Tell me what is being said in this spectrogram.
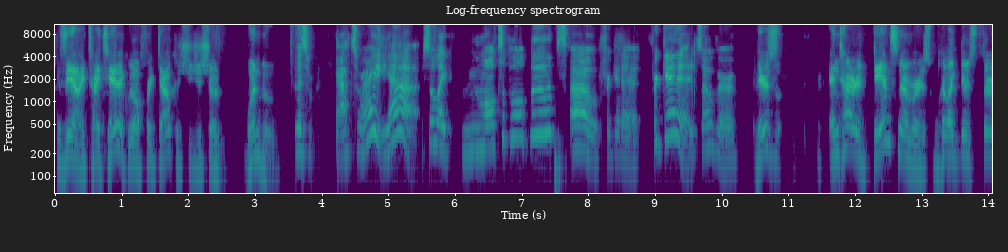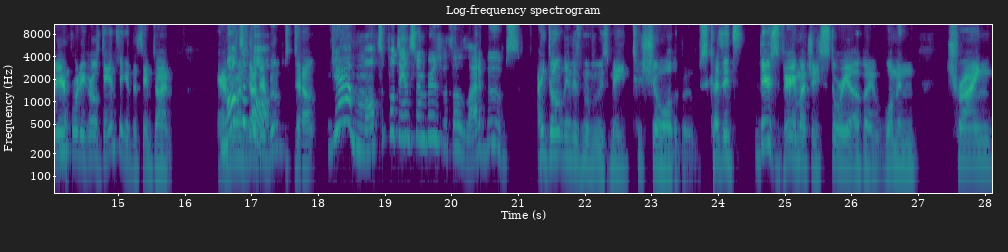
Because yeah, like Titanic, we all freaked out because she just showed one boob. that's that's right. Yeah. So like multiple boobs. Oh, forget it. Forget it. It's over. There's entire dance numbers where like there's 30 or mm. 40 girls dancing at the same time. Everyone's got their Multiple. boobs out. Yeah, multiple dance numbers with a lot of boobs. I don't think this movie was made to show all the boobs because it's there's very much a story of a woman trying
